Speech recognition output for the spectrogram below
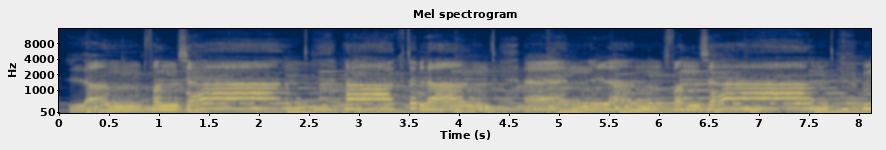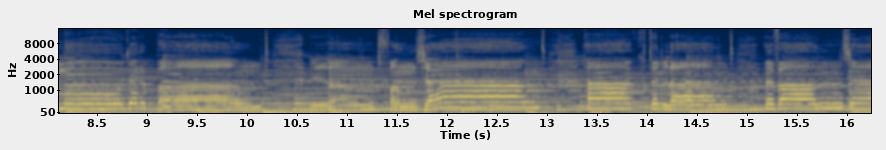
Land van zand, achterland en land van zand, moederband. Land van zand, achterland van zand.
